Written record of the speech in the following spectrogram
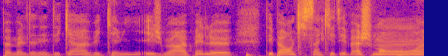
pas mal d'années d'écart avec Camille. Et je me rappelle euh, des parents qui s'inquiétaient vachement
